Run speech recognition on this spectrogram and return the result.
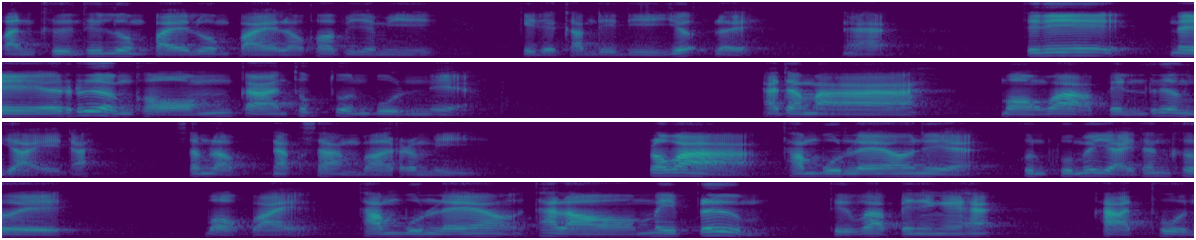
วันคืนที่ล่วงไปล่วงไปเราก็จะมี กิจกรรมดีๆ เยอะเลยนะฮะทีนี้ในเรื่องของการทบทวนบุญเนี่ยอาตมามองว่าเป็นเรื่องใหญ่นะสำหรับนักสร้างบารมี เพราะว่าทำบุญแล้วเนี่ยคุณครูไม่ใหญ่ท่านเคยบอกไว้ทำบุญแล้วถ้าเราไม่ปลื้มถือว่าเป็นยังไงฮะขาดทุน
